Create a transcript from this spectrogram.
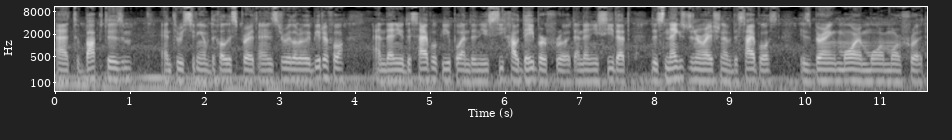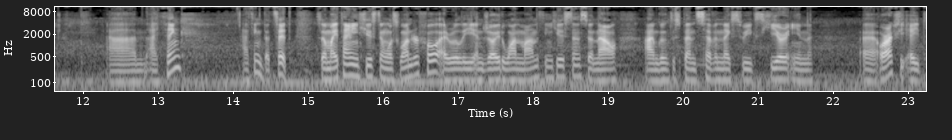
uh, to baptism, and to receiving of the Holy Spirit. And it's really, really beautiful. And then you disciple people, and then you see how they bear fruit. And then you see that this next generation of disciples is bearing more and more and more fruit. And I think I think that's it. So my time in Houston was wonderful. I really enjoyed one month in Houston. So now I'm going to spend seven next weeks here in uh, or actually eight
